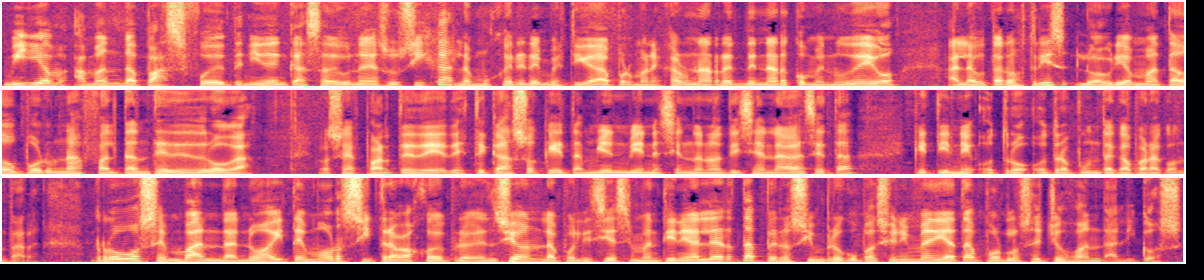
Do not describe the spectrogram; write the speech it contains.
Miriam Amanda Paz fue detenida en casa de una de sus hijas. La mujer era investigada por manejar una red de narcomenudeo. A Lautaro Ostriz lo habrían matado por una faltante de droga. O sea, es parte de, de este caso que también viene siendo noticia en la Gaceta, que tiene otro, otra punta acá para contar. Robos en banda, no hay temor, sí trabajo de prevención, la policía se mantiene alerta, pero sin preocupación inmediata por los hechos vandálicos.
